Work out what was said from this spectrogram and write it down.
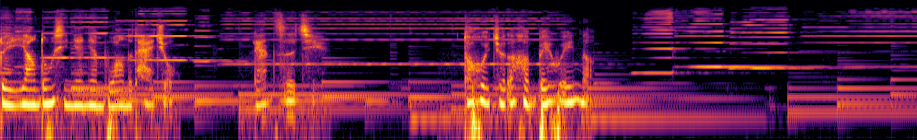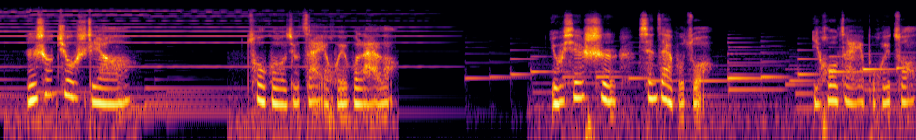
对一样东西念念不忘的太久，连自己都会觉得很卑微呢。人生就是这样啊，错过了就再也回不来了。有些事现在不做，以后再也不会做了。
